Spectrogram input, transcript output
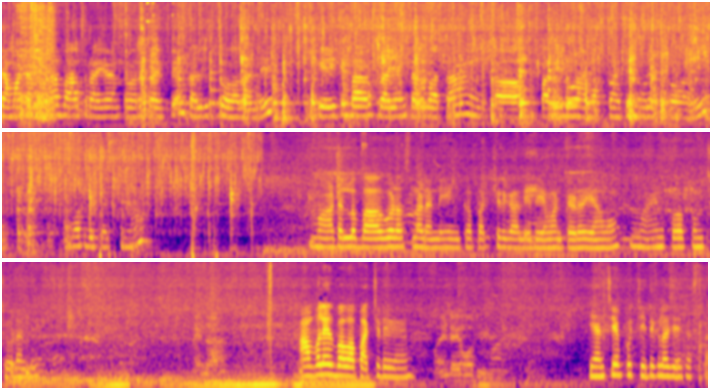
టమాటాలు కూడా బాగా ఫ్రై అయ్యేంత వరకు అయితే కలుపుకోవాలండి. అయితే బాగా ఫ్రై అయిన తర్వాత ఇంకా పల్లీలు మొత్తం అయితే నూరేసుకోవాలి. మూత పెట్టేసుకున్నాం మాటల్లో బాగా కూడా వస్తున్నాడండి ఇంకా పచ్చడి కాలేదు ఏమంటాడో ఏమో. మా ఆయన కోపం చూడండి. అవ్వలేదు బాబా పచ్చడి. ఎంతసేపు చిటికలో చేసేస్తా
